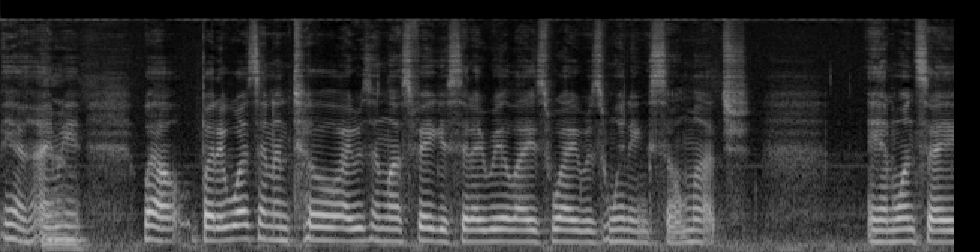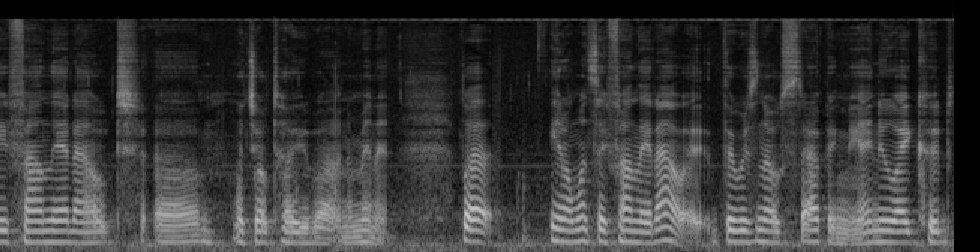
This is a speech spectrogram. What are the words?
Yeah, I mean, well, but it wasn't until I was in Las Vegas that I realized why I was winning so much. And once I found that out, um, which I'll tell you about in a minute, but you know, once I found that out, there was no stopping me. I knew I could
